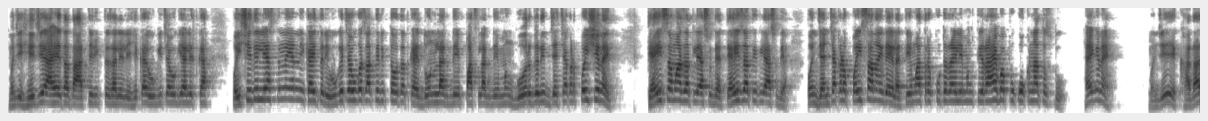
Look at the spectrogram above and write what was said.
म्हणजे हे जे आहेत आता अतिरिक्त झालेले हे काय उगीच्या उगी आलेत का? पैसे दिले असतील ना यांनी काहीतरी. उगेच्या उगाच अतिरिक्त होतात काय? दोन लाख दे पाच लाख दे. मग गोरगरीब ज्याच्याकडे पैसे नाहीत त्याही समाजातले असू द्या त्याही जातीतले असू द्या. पण ज्यांच्याकडे पैसा नाही द्यायला ते मात्र कुठे राहिले? मग ते राहे बापू कोकणातच तू. आहे की नाही? म्हणजे एखादा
